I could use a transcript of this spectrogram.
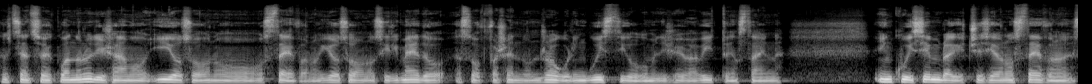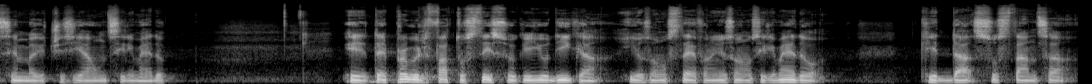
Nel senso che quando noi diciamo io sono Stefano, io sono Sirimedo, sto facendo un gioco linguistico, come diceva Wittgenstein, in cui sembra che ci sia uno Stefano e sembra che ci sia un Sirimedo. Ed è proprio il fatto stesso che io dica io sono Stefano, io sono Sirimedo, che dà sostanza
